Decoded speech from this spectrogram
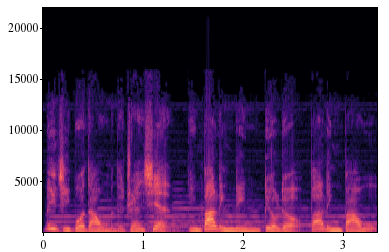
立即拨打我们的专线零八零零六六八零八五。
